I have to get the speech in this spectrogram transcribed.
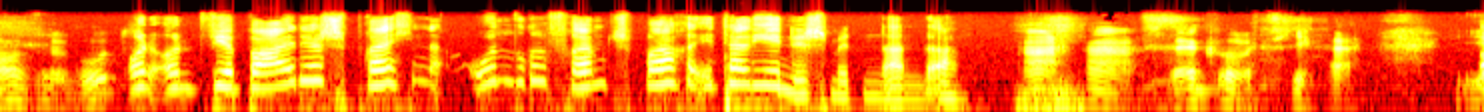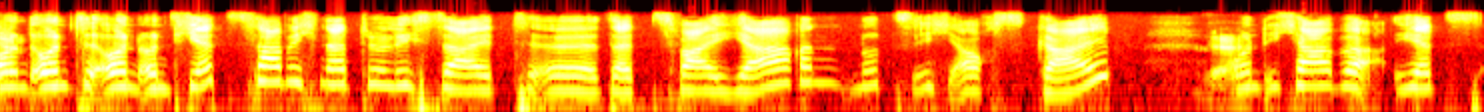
Oh, sehr gut. Und, und wir beide sprechen unsere Fremdsprache Italienisch miteinander. Aha, sehr gut, ja. Ja. Und, und, und, und jetzt habe ich natürlich seit, äh, seit zwei Jahren nutze ich auch Skype. Ja. Und ich habe jetzt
